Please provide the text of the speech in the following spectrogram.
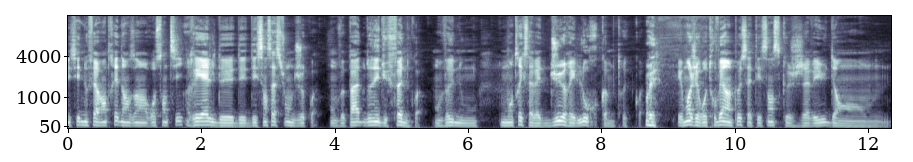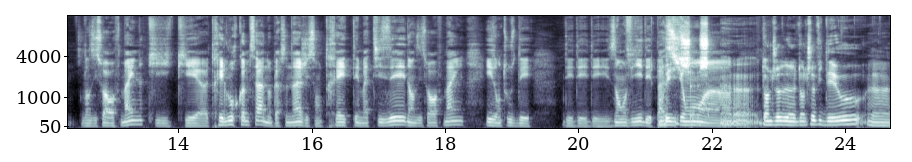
essayer de nous faire entrer dans un ressenti réel des- des- des sensations de jeu, quoi. On veut pas nous donner du fun, quoi. On veut nous, nous montrer que ça va être dur et lourd comme truc, quoi. Oui. Et moi, j'ai retrouvé un peu cette essence que j'avais eue dans, dans The Histoire of Mine, qui, qui est euh, très lourd comme ça. Nos personnages, ils sont très thématisés dans The Histoire of Mine. Ils ont tous des, des, des, des envies, des passions. euh, euh, dans le jeu dans le jeu vidéo euh,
